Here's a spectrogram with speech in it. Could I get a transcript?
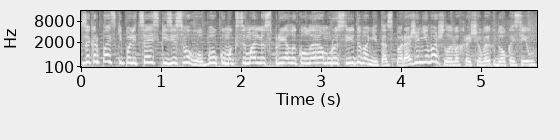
Закарпатські поліцейські зі свого боку максимально сприяли колегам у розслідуванні та збереженні важливих речових доказів.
